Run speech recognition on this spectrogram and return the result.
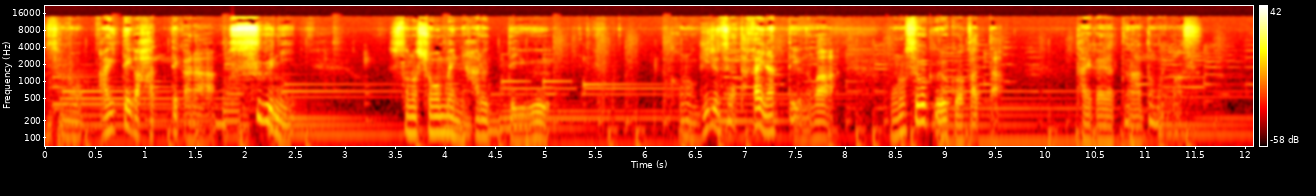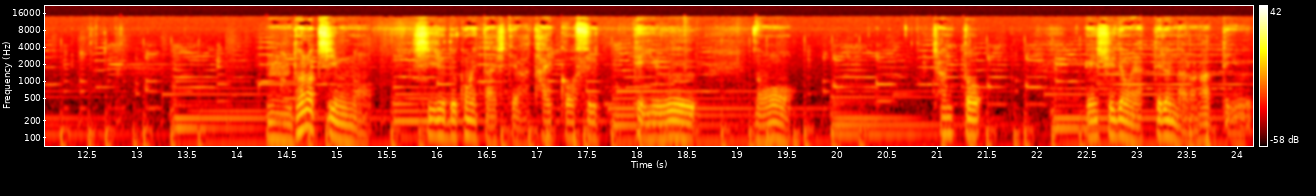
その相手が貼ってからもうすぐにその正面に貼るっていうこの技術が高いなっていうのがものすごくよく分かった大会だったなと思います。うん、どのチームもシールド5に対しては対抗するっていうのをちゃんと練習でもやってるんだろうなっていう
